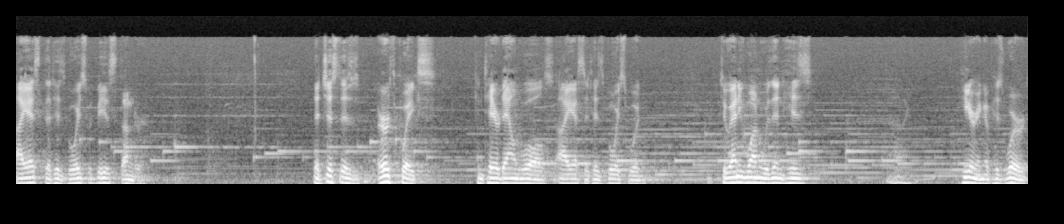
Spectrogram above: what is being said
I ask that his voice would be as thunder. That just as earthquakes can tear down walls, I ask that his voice would. To anyone within his uh, hearing of his word,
